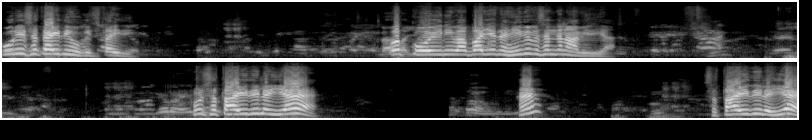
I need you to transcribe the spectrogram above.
ਪੂਰੀ 27 ਦੀ ਹੋਗੀ 27 ਦੀ। ਉਹ ਕੋਈ ਨਹੀਂ ਬਾਬਾ ਜੇ ਨਹੀਂ ਵੀ ਪਸੰਦ ਨਾ ਵੀ ਦਿਆ ਹੁਣ 27 ਦੀ ਲਈ ਐ। ਹੈ? 27 ਦੀ ਲਈ ਐ।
